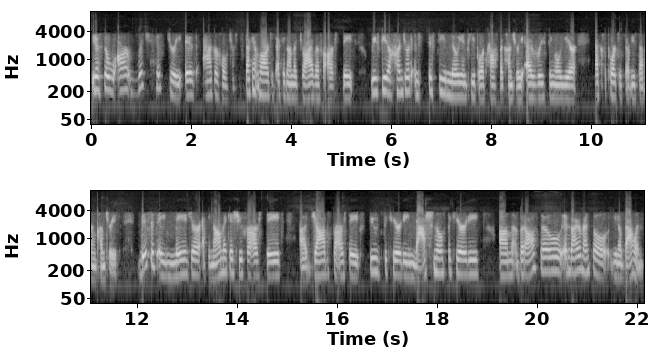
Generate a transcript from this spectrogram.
You know, so our rich history is agriculture, second largest economic driver for our state. We feed 150 million people across the country every single year, export to 37 countries. This is a major economic issue for our state, uh, jobs for our state, food security, national security, um, but also environmental, you know, balance.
